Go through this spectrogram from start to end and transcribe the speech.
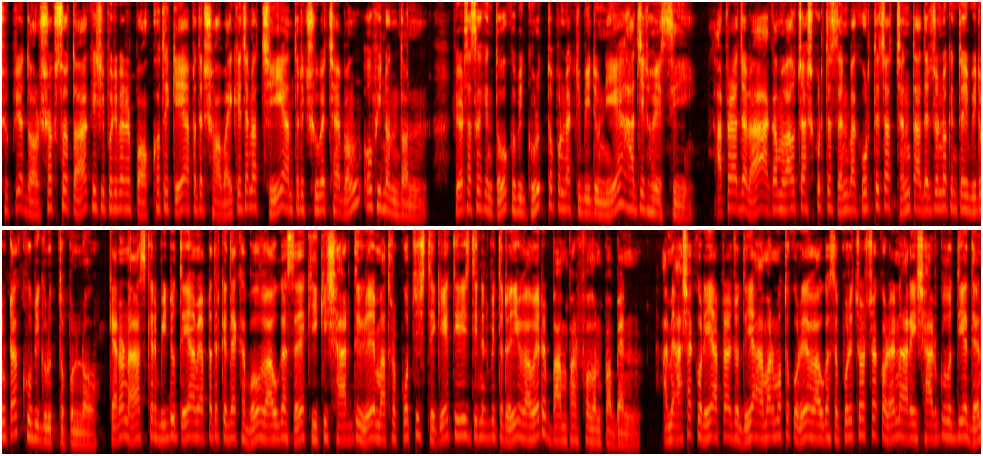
সুপ্রিয় দর্শক শ্রোতা, কৃষি পরিবারের পক্ষ থেকে আপনাদের সবাইকে জানাচ্ছি আন্তরিক শুভেচ্ছা এবং অভিনন্দন। ভিউয়ার্স, আজকে কিন্তু খুবই গুরুত্বপূর্ণ একটি ভিডিও নিয়ে হাজির হয়েছি। আপনারা যারা আগাম লাউ চাষ করতেছেন বা করতে চাচ্ছেন, তাদের জন্য কিন্তু এই ভিডিওটা খুবই গুরুত্বপূর্ণ। কেননা, আজকের ভিডিওতে আমি আপনাদেরকে দেখাবো লাউ গাছে কি কি সার দিলে মাত্র পঁচিশ থেকে তিরিশ দিনের ভিতরেই লাউয়ের বাম্পার ফলন পাবেন। আমি আশা করি আপনারা যদি আমার মতো করে লাউ গাছে পরিচর্যা করেন আর এই সারগুলো দিয়ে দেন,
